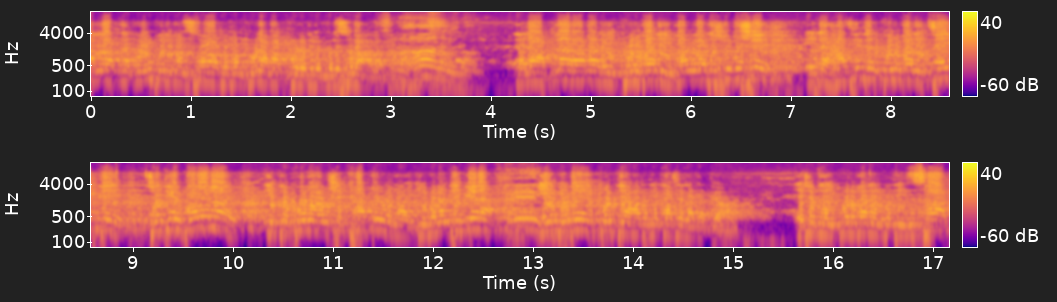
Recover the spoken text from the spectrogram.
আল্লাহ আপনাকে ওই পরিমাণ সওয়াব এবং গুনাহ মাফ করে দিবেন বলে, সুবহানাল্লাহ। সুবহানাল্লাহ। তাহলে আপনার আমার এই কোরবানি বাংলাদেশে বসে এটা হাজিদের কোরবানি চাইতে যদিও বড় নয়, কিন্তু কোন অংশে খাটোও নয়, কি বলেন ঠিক না এই ভূমির প্রতি আমাদেরকে কাজে লাগাতে হয় এজন্য এই কোরবানির প্রতি ইনসাফ।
